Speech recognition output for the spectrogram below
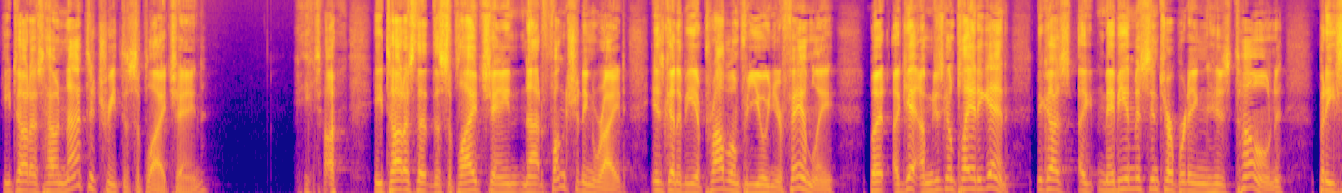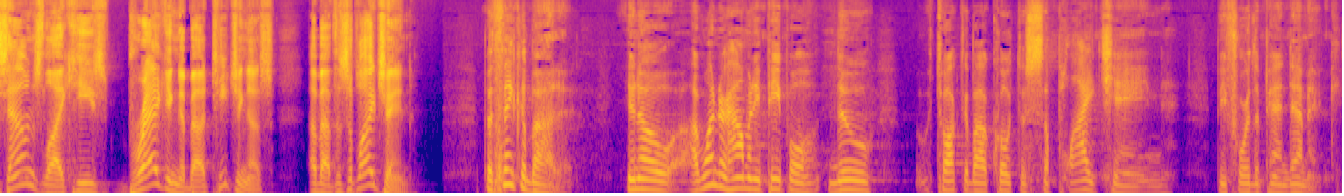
He taught us how not to treat the supply chain. He taught, he taught us that the supply chain not functioning right is going to be a problem for you and your family. But again, I'm just going to play it again because uh, maybe I'm misinterpreting his tone, but he sounds like he's bragging about teaching us about the supply chain. But think about it. You know, I wonder how many people knew, talked about, quote, the supply chain before the pandemic.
